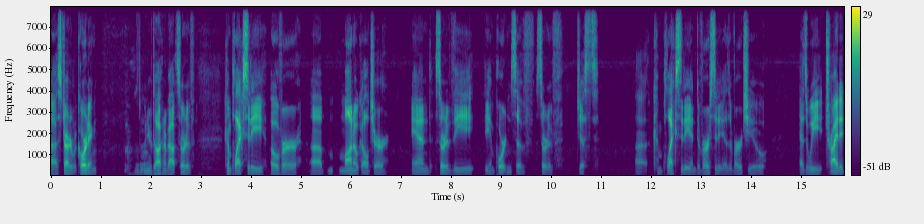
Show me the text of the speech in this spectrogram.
uh, started recording, when you were talking about sort of complexity over uh, monoculture and sort of the the importance of sort of just uh, complexity and diversity as a virtue as we try to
